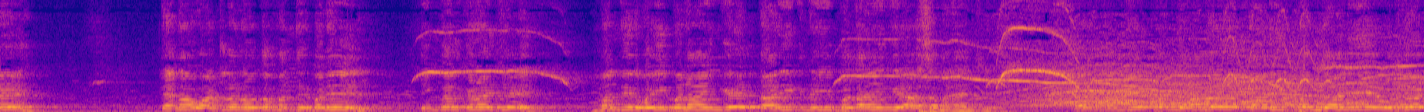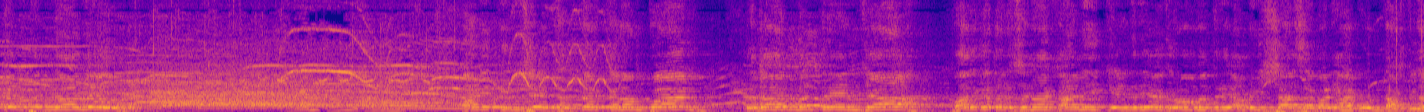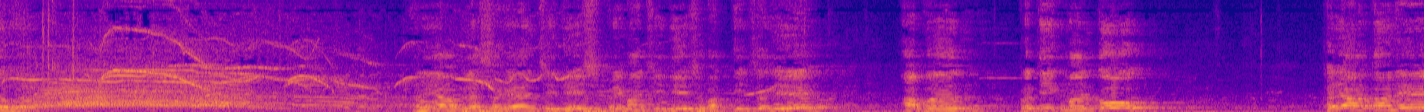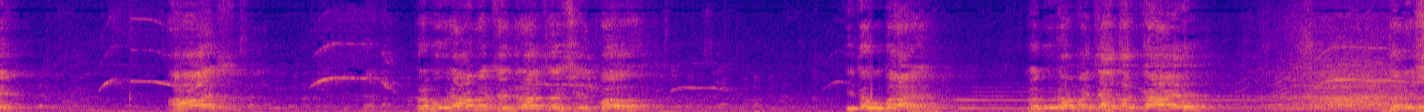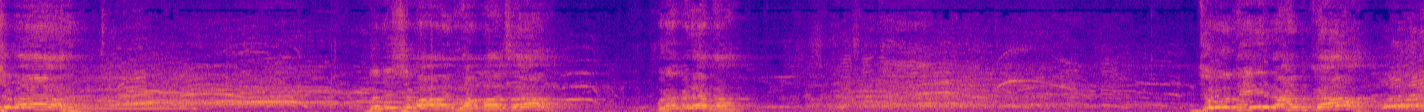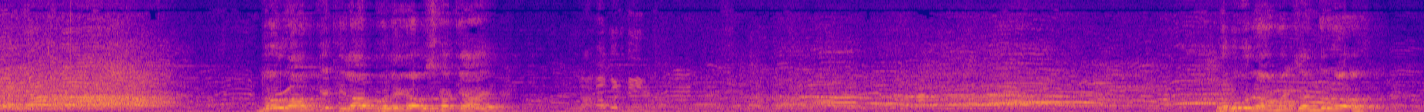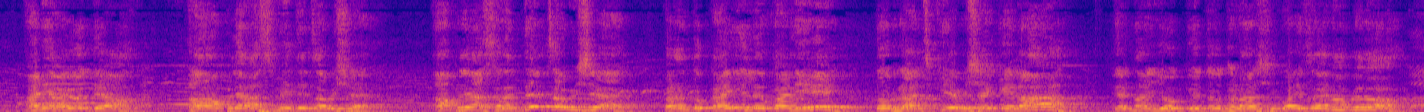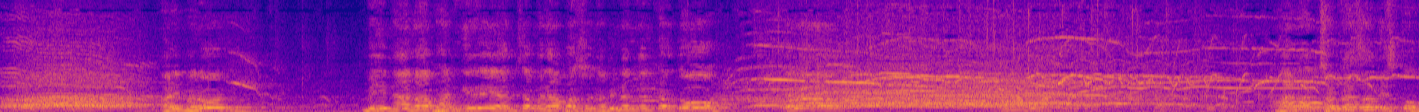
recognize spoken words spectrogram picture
त्यांना वाटलं नव्हतं मंदिर बनेल. टिंगल करायचे मंदिर वही बनाएंगे तारीख नाही बताएंगे असं म्हणायचे मंदिर पण झालं तारीख पण झाली उद्घाटन पण झालं आणि तीनशे सत्तर कलम पण प्रधानमंत्र्यांच्या मार्गदर्शनाखाली केंद्रीय गृहमंत्री अमित शाह साहेबांनी हटवून टाकलं आणि आपल्या सगळ्यांची देशप्रेमाची देशभक्तीचं जे आपण प्रतीक मानतो खऱ्या अर्थाने आज प्रभू रामचंद्राचं शिल्प इथं उभं आहे. प्रभू रामाच्या हातात काय? धनुष्यबाण. धनुष्यबाण रामाचा कुणाकडे आता. जो नहीं राम का? जो राम के खिलाफ बोलेगा उसका क्या है? प्रभू रामचंद्र आणि अयोध्या हा आपल्या अस्मितेचा विषय आपल्या श्रद्धेचा विषय आहे. परंतु काही लोकांनी तो राजकीय विषय केला त्यांना योग्य तो धडा शिकवायचा आहे ना आपल्याला. आणि म्हणून मी नाना भानगिरे यांचं मनापासून अभिनंदन करतो. त्याला नाना छोटासा दिसतो.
